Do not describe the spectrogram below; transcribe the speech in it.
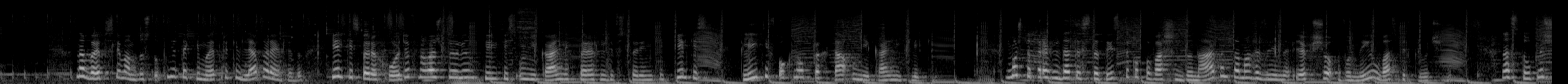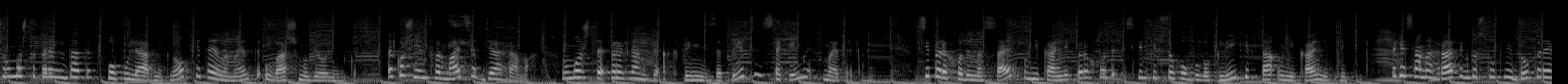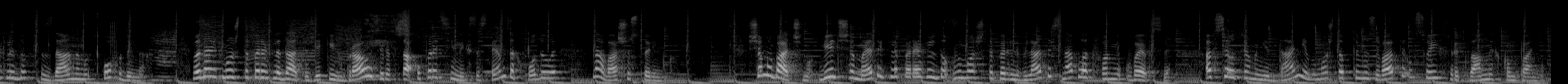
На вебслі вам доступні такі метрики для перегляду: кількість переходів на ваш біолінк, кількість унікальних переглядів сторінки, кількість кліків по кнопках та унікальні кліки. Можете переглядати статистику по вашим донатам та магазинам, якщо вони у вас підключені. Наступне, що ви можете переглядати популярні кнопки та елементи у вашому біолінку. Також є інформація в діаграмах. Ви можете переглянути активність за тиждень з такими метриками. Всі переходи на сайт, унікальні переходи, скільки всього було кліків та унікальні кліки. Такий самий графік доступний до перегляду з даними по годинах. Ви навіть можете переглядати, з яких браузерів та операційних систем заходили на вашу сторінку. Що ми бачимо? Більше метрик для перегляду ви можете передивлятись на платформі Websly, а всі отримані дані ви можете оптимізувати у своїх рекламних кампаніях.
